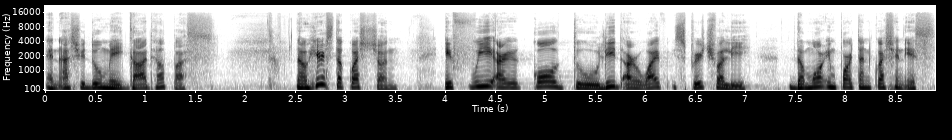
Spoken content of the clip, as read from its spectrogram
And as you do, may God help us. Now, here's the question If we are called to lead our wife spiritually, the more important question is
